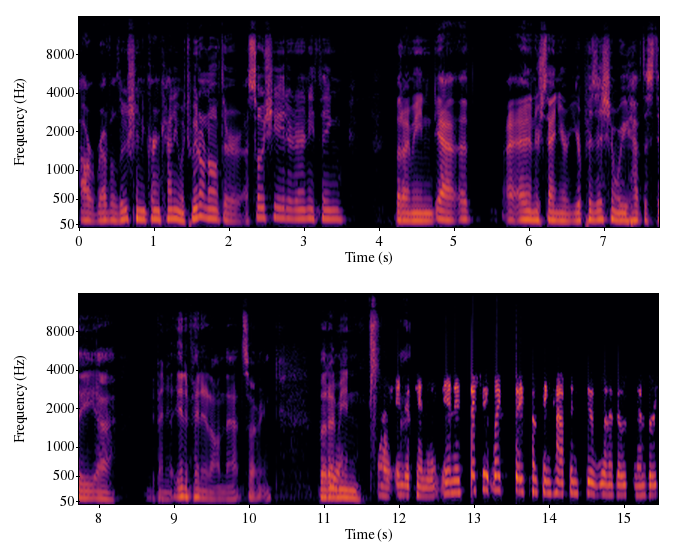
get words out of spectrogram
our Revolution Kern County, which we don't know if they're associated or anything. But I mean, yeah, uh, I, I understand your your position where you have to stay uh, Independent. independent on that. So I mean, but I mean, uh, independent, and especially like say something happened to one of those members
